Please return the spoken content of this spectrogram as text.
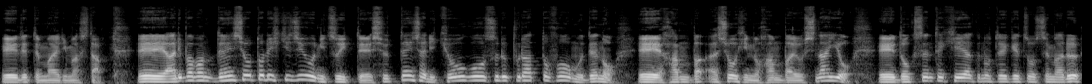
えー、出てまいりました、えー、アリババの電商取引事業について出店者に競合するプラットフォームでの、えー、販売商品の販売をしないよう、えー、独占的契約の締結を迫る、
